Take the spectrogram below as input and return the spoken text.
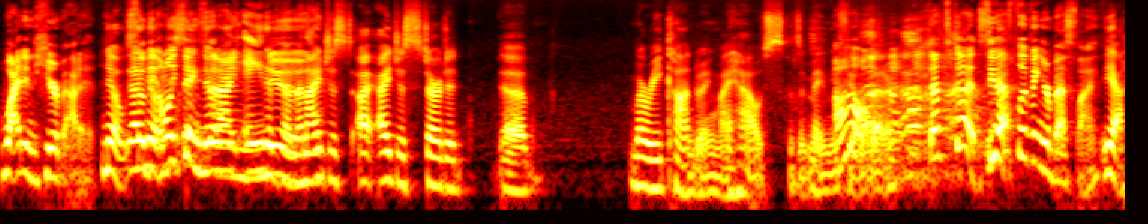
Well, I didn't hear about it. No, so I mean, the I'm only just saying there were like eight of them, and I just I, I just started uh, Marie Kondoing my house because it made me feel Oh, better. that's good. See, Yeah. that's living your best life. Yeah,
